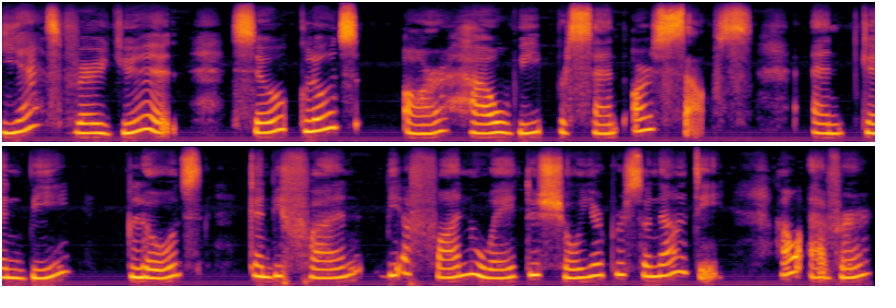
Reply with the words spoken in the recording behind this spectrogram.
Yes, very good. So, clothes are how we present ourselves and can be clothes can be fun be a fun way to show your personality. However,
